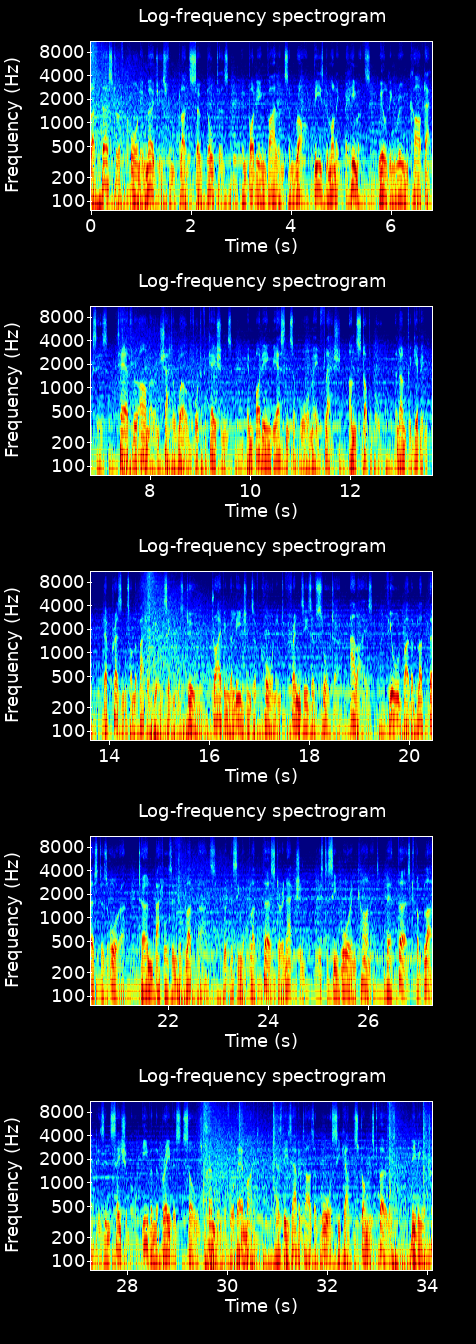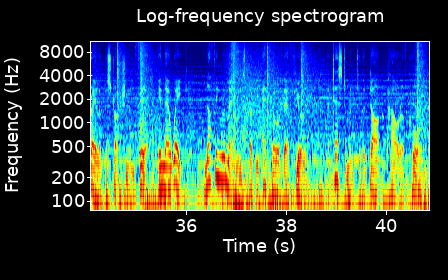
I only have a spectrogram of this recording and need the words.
bloodthirster of Khorne emerges from blood-soaked altars, embodying violence and wrath. These demonic behemoths, wielding rune-carved axes, tear through armor and shatter world fortifications, embodying the essence of war made flesh, unstoppable and unforgiving. Their presence on the battlefield signals doom, driving the legions of Khorne into frenzies of slaughter. Allies, fueled by the Bloodthirster's aura, turn battles into bloodbaths. Witnessing a Bloodthirster in action is to see war incarnate. Their thirst for blood is insatiable. Even the bravest souls tremble before their might, as these avatars of war seek out the strongest foes, leaving a trail of destruction and fear. In their wake, nothing remains but the echo of their fury, a testament to the dark power of Khorne.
